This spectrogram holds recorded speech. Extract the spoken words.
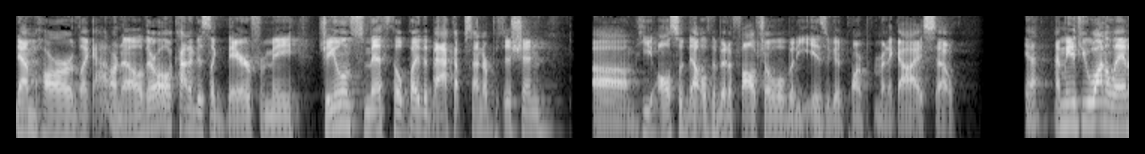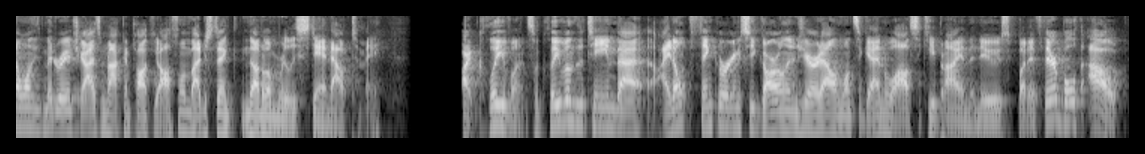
Nembhard. Like, I don't know. They're all kind of just like there for me. Jalen Smith, he'll play the backup center position. Um, he also dealt with a bit of foul trouble, but he is a good point per minute guy. So, yeah. I mean, if you want to land on one of these mid range guys, I'm not going to talk you off of them. I just think none of them really stand out to me. All right, Cleveland. So Cleveland's a team that I don't think we're going to see Garland and Jarrett Allen once again. We'll obviously keep an eye on the news. But if they're both out,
